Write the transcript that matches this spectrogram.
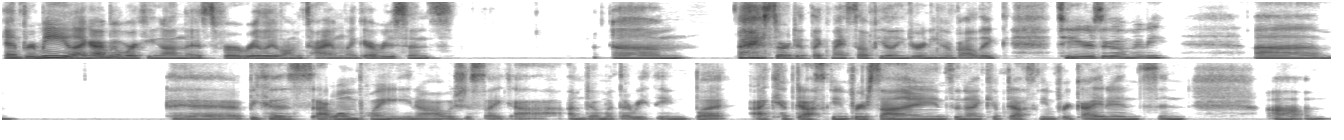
And for me, like I've been working on this for a really long time, like ever since um I started like my self-healing journey about like 2 years ago maybe. Um uh, because at one point, you know, I was just like, ah, I'm done with everything. But I kept asking for signs and I kept asking for guidance. And um,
